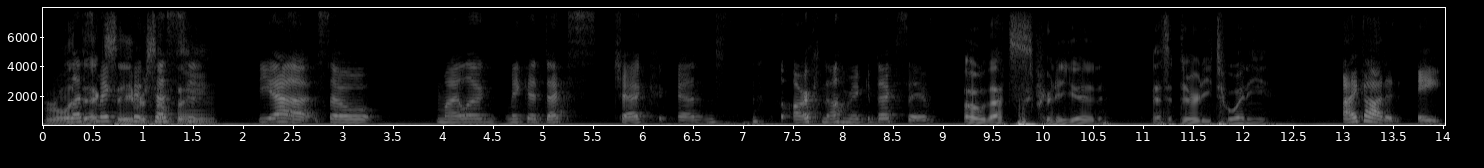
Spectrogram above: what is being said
roll a Let's dex save or something? yeah. So, Mila, make a dex check, and Arkna make a dex save. Oh, that's pretty good. That's a dirty twenty. I got an eight.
